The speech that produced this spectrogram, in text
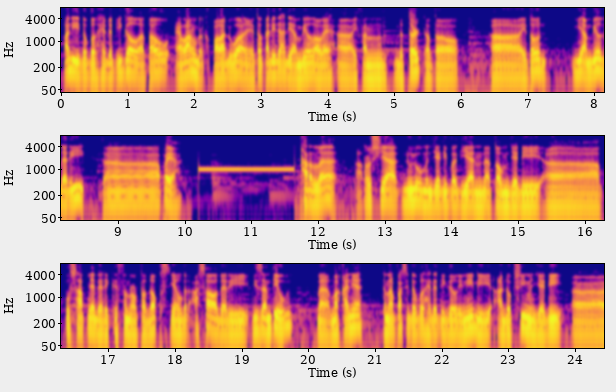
Tadi double headed eagle atau elang berkepala dua itu tadi dah diambil oleh uh, Ivan the Third atau uh, itu diambil dari uh, apa ya? Karena Rusia dulu menjadi bagian atau menjadi uh, pusatnya dari Kristen Ortodoks yang berasal dari Bizantium. Nah, makanya kenapa si double headed eagle ini diadopsi menjadi uh,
